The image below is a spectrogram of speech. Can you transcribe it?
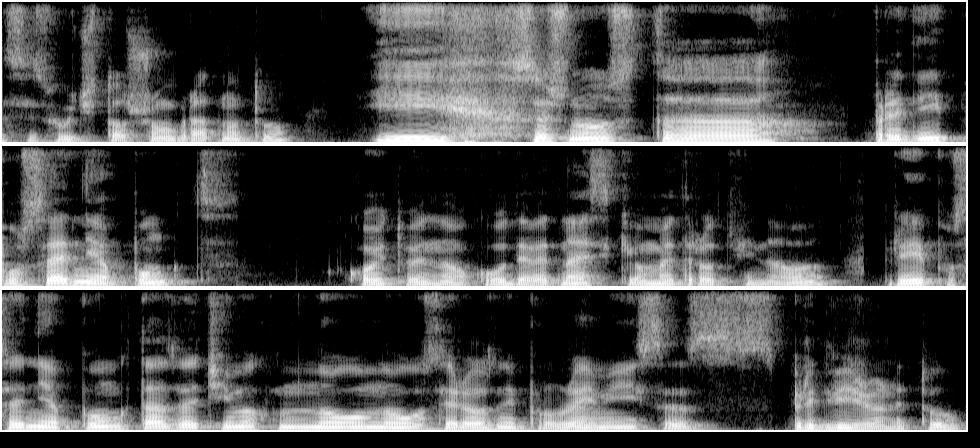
се случи точно обратното. И всъщност, преди последния пункт, който е на около 19 км от финала, при последния пункт аз вече имах много, много сериозни проблеми с придвижването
